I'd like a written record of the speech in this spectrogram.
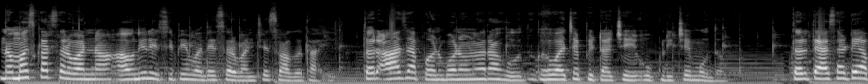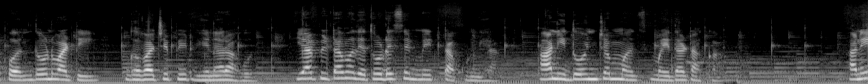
नमस्कार सर्वांना आवनी रेसिपीमध्ये सर्वांचे स्वागत आहे. तर आज आपण बनवणार आहोत गव्हाच्या पिठाचे उकडीचे मोदक. तर त्यासाठी आपण दोन वाटी गव्हाचे पीठ घेणार आहोत. या पिठामध्ये थोडेसे मीठ टाकून घ्या आणि दोन चम्मच मैदा टाका. आणि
